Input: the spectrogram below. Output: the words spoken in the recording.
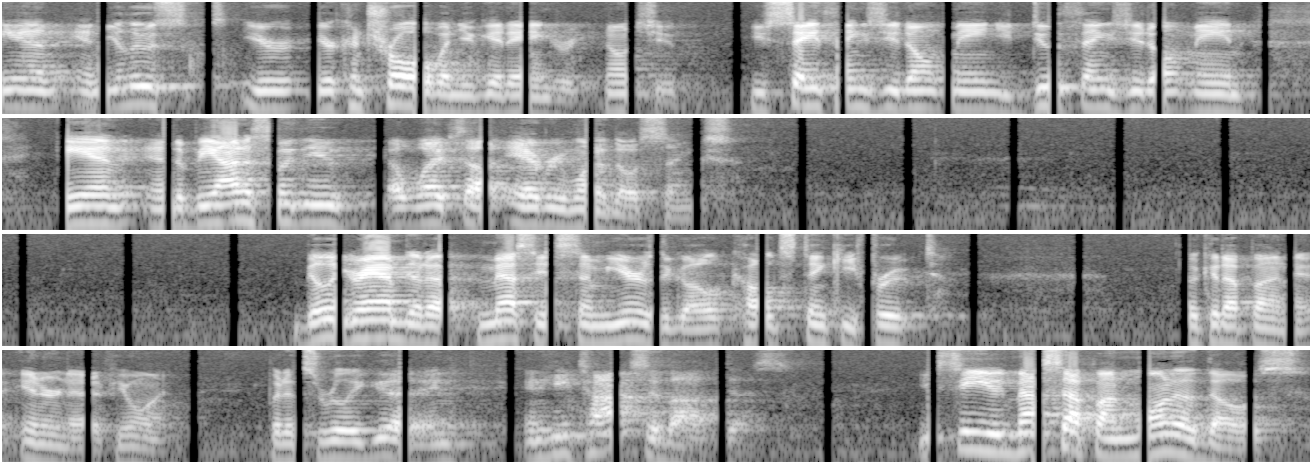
and and you lose your your control when you get angry, don't you? You say things you don't mean, you do things you don't mean, and and to be honest with you, it wipes out every one of those things. Billy Graham did a message some years ago called Stinky Fruit. Look it up on the internet if you want. But it's really good. And, and he talks about this. You see, you mess up on one of those,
